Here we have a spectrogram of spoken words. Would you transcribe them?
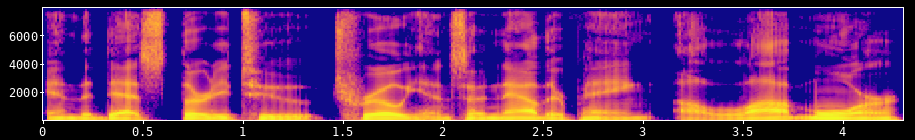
and the debt's 32 trillion. So now they're paying a lot more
